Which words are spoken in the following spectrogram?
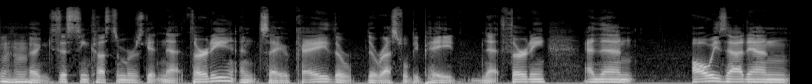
Existing customers get net 30 and say, okay, the, the rest will be paid net 30. And then always add in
